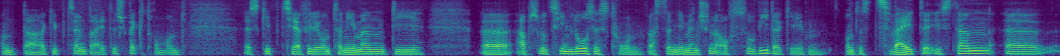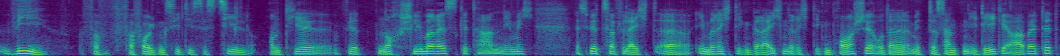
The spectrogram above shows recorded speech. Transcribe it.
Und da gibt es ein breites Spektrum. Und es gibt sehr viele Unternehmen, die äh, absolut Sinnloses tun, was dann die Menschen auch so wiedergeben. Und das Zweite ist dann, äh, wie ver verfolgen sie dieses Ziel. Und hier wird noch Schlimmeres getan, nämlich es wird zwar vielleicht äh, im richtigen Bereich, in der richtigen Branche oder einer interessanten Idee gearbeitet,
